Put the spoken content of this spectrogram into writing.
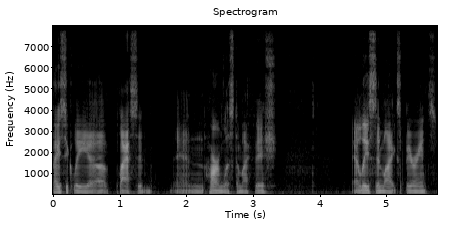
basically placid and harmless to my fish, at least in my experience.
